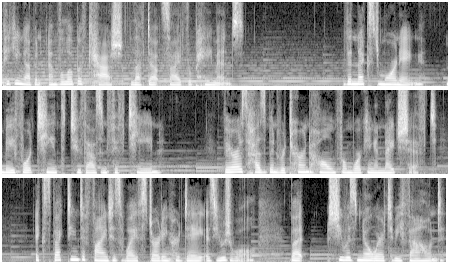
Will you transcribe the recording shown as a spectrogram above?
picking up an envelope of cash left outside for payment. The next morning, May 14, 2015, Vera's husband returned home from working a night shift, expecting to find his wife starting her day as usual, but she was nowhere to be found.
